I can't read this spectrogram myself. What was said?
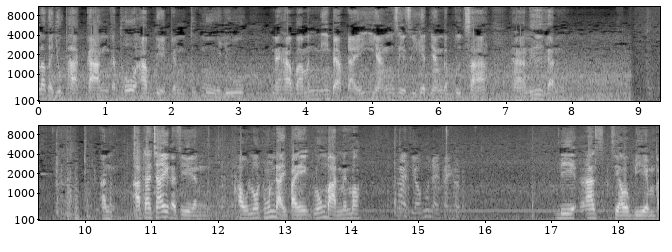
แล้วก็อยู่ภาคกลางก็โทรอัปเดตกันทุกมืออยู่นะครับ ว่ามันมีแบบใดอหย่างเสียสีเฮ็ดหยังกับปรึกษาหารือกัน อันอัตชัยกับสิกันเอารถหุ้นใดไปโรงพยาบาลแม่นบ่ง่ายเดียวหุ้นใดไปครับบีอาเสียวบีเอ็มไป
